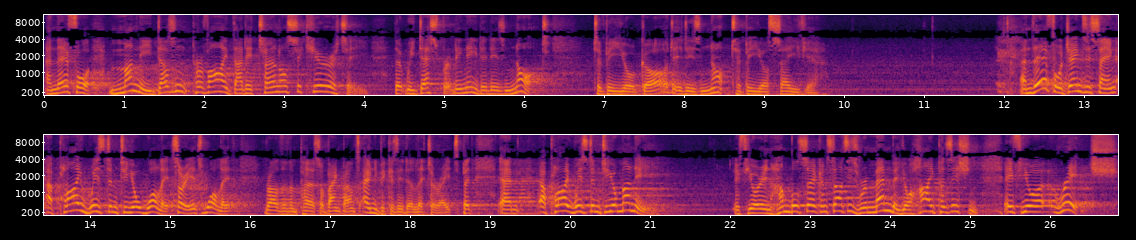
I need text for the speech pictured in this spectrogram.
And therefore, money doesn't provide that eternal security that we desperately need. It is not to be your God, it is not to be your Saviour. And therefore, James is saying, apply wisdom to your wallet. Sorry, it's wallet rather than purse or bank balance, only because it alliterates. But um, apply wisdom to your money. If you're in humble circumstances, remember your high position. If you're rich,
